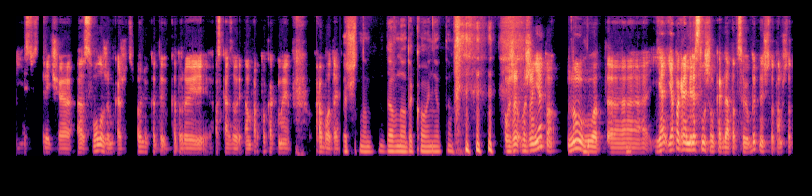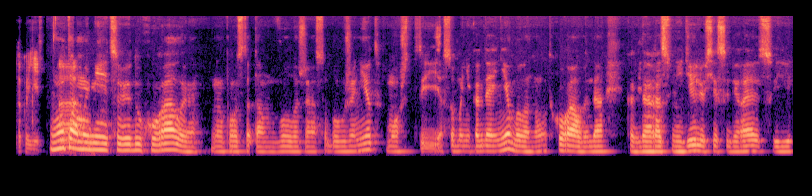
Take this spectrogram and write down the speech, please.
есть встреча э, с Воложем, кажется, что ли, который рассказывает там про то, как мы работаем. Точно, давно такого нет там. Уже, уже нету? Ну вот, э, я, я, по крайней мере, слышал когда-то в свою бытность, что там что-то такое есть. Ну, а, там имеется в виду хуралы, ну, просто там Воложа особо уже нет, может, и особо никогда и не было, но вот Хуралы, да, когда раз в неделю все собираются и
